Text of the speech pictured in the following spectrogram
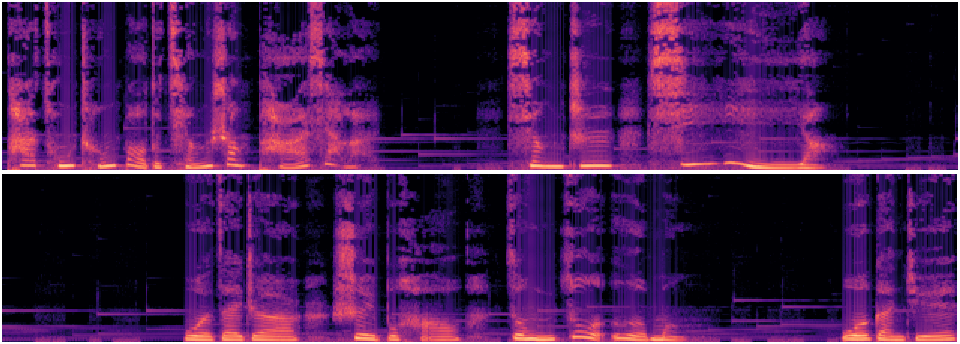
他从城堡的墙上爬下来，像只蜥蜴一样。我在这儿睡不好，总做噩梦。我感觉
